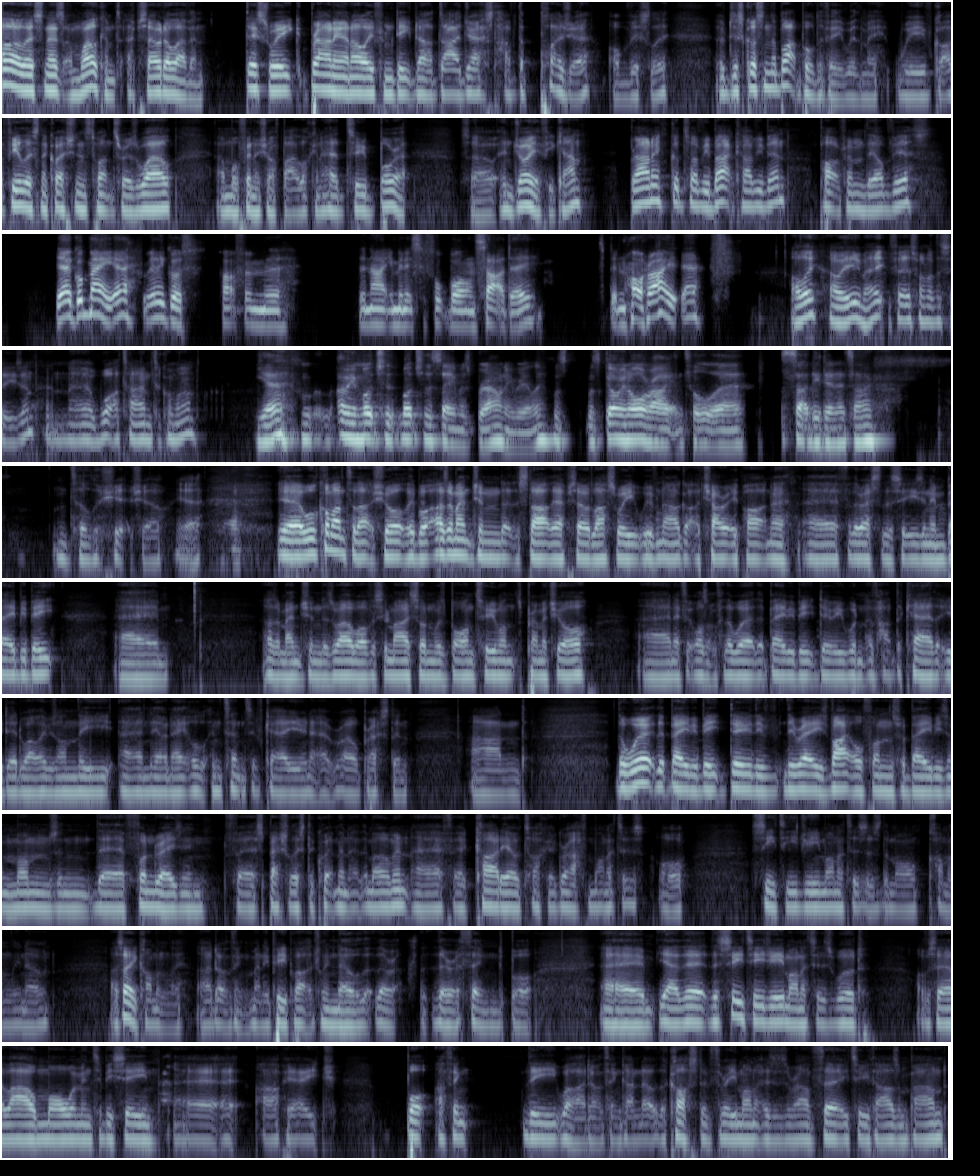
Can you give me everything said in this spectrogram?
Hello, listeners, and welcome to episode 11. This week, Brownie and Ollie from Deepdale Digest have the pleasure, obviously, of discussing the Blackpool defeat with me. We've got a few listener questions to answer as well, and we'll finish off by looking ahead to Boro. So enjoy if you can. Brownie, good to have you back. How have you been? Apart from the obvious. Yeah, good mate. Yeah, really good. Apart from the the ninety minutes of football on Saturday, it's been all right. Yeah, Ollie, how are you, mate? First one of the season, and uh, what a time to come on. Yeah, I mean, much much of the same as Brownie. Really was was going all right until uh, Saturday dinner time. until the shit show. Yeah. Yeah. Yeah, we'll come on to that shortly. But as I mentioned at the start of the episode last week, we've now got a charity partner uh, for the rest of the season in Baby Beat. Um, as I mentioned as well, obviously my son was born two months premature, and if it wasn't for the work that Baby Beat do, he wouldn't have had the care that he did while he was on the uh, neonatal intensive care unit at Royal Preston. And the work that Baby Beat do, they, they raise vital funds for babies and mums, and they're fundraising for specialist equipment at the moment uh, for cardiotachograph monitors or CTG monitors, as they're more commonly known. I say commonly. I don't think many people actually know that they're they're a thing, but um, yeah, the the CTG monitors would obviously allow more women to be seen uh, at RPH, but I think the well, I don't think I know the cost of three monitors is around thirty two thousand pound.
